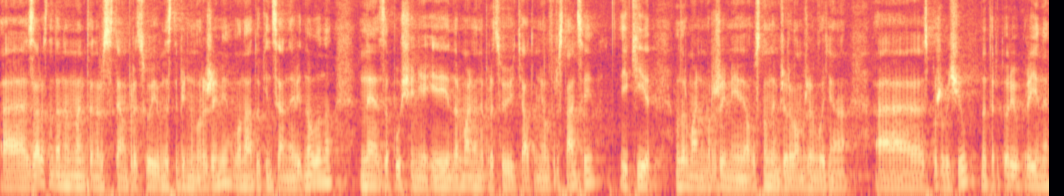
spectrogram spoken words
Е, Зараз на даний момент енергосистема працює в нестабільному режимі, вона до кінця не відновлена, не запущені і нормально не працюють атомні електростанції, які в нормальному режимі основним джерелом живлення е, споживачів на території України.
